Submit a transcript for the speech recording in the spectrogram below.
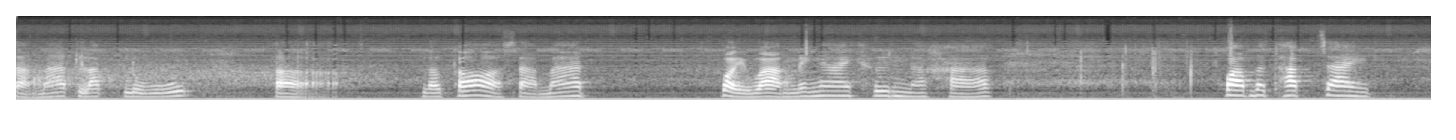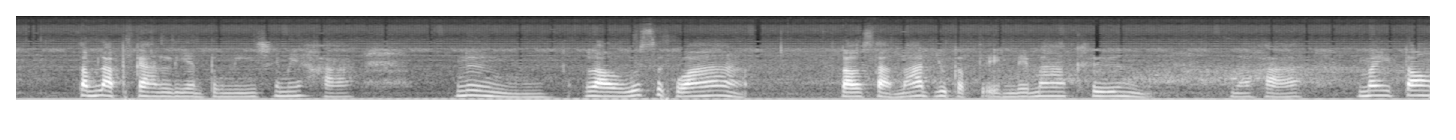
สามารถรับรู้แล้วก็สามารถปล่อยวางได้ง่ายขึ้นนะคะ ความประทับใจสำหรับการเรียนตรงนี้ใช่ไหมคะหนึ่งเรารู้สึกว่า เราสามารถอยู่กับตัวเองได้มากขึ้นนะคะ ไม่ต้อง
